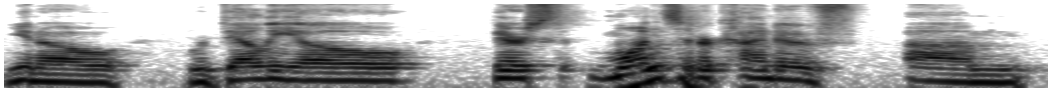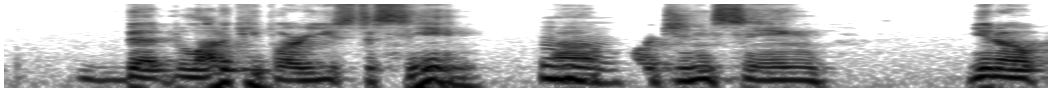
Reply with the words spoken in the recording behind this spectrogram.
you know, Rudbeckia. There's ones that are kind of um, that a lot of people are used to seeing, mm-hmm. um, or ginseng, you know,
